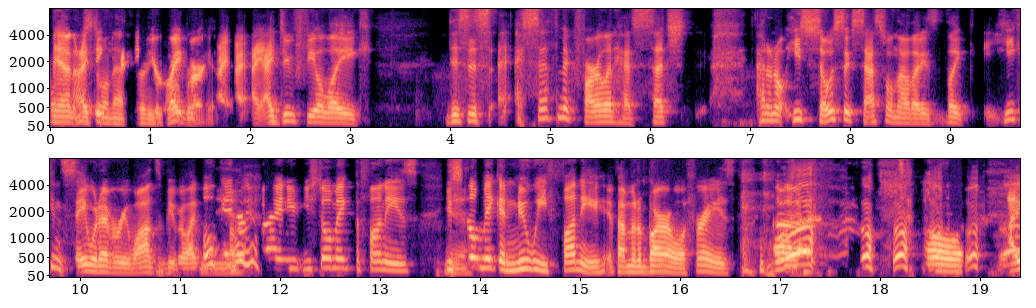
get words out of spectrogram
and I'm I think I think you're right, Mark. I, I I do feel like this is uh, Seth MacFarlane has such I don't know. He's so successful now that he's like he can say whatever he wants, and people are like, okay, Yeah. that's fine. You, you still make the funnies. You Yeah. still make a newy funny, if I'm going to borrow a phrase. Uh, Oh, I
